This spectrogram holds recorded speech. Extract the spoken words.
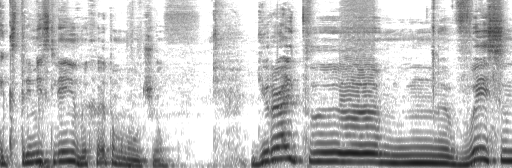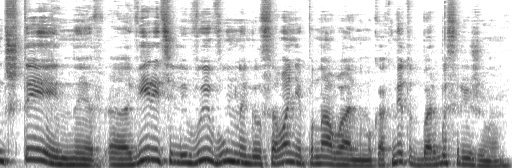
Экстремист Ленин их этому научил. Геральт э, Вейсенштейнер. Э, верите ли вы в умное голосование по Навальному как метод борьбы с режимом?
